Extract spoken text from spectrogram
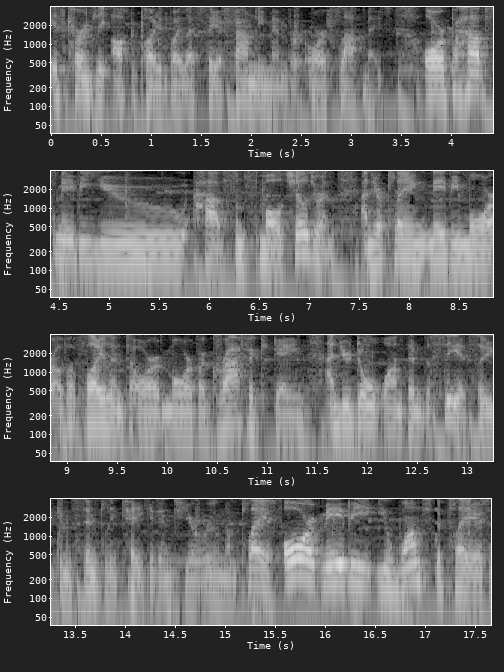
is currently occupied by, let's say, a family member or a flatmate. Or perhaps maybe you have some small children and you're playing maybe more of a violent or more of a graphic game and you don't want them to see it, so you can simply take it into your room and play it. Or maybe you want to play it,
